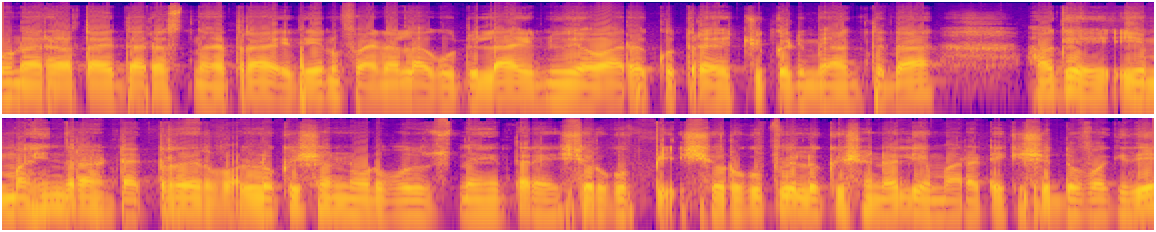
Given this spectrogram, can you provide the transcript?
ಓನರ್ ಹೇಳ್ತಾ ಇದ್ದಾರೆ ಸ್ನೇಹಿತರೆ. ಇದೇನು ಫೈನಲ್ ಆಗುವುದಿಲ್ಲ ಇನ್ನೂ ವ್ಯವಹಾರ ಕೂತ್ರೆ ಹೆಚ್ಚು ಕಡಿಮೆ ಆಗ್ತದೆ. ಹಾಗೆ ಈ ಮಹೀಂದ್ರ ಟ್ರ್ಯಾಕ್ಟರ್ ಇರುವ ಲೊಕೇಶನ್ ನೋಡ್ಬೋದು ಸ್ನೇಹಿತರೆ, ಶಿರಗುಪ್ಪಿ. ಶಿರಗುಪ್ಪಿ ಲೊಕೇಶನಲ್ಲಿ ಮಾರಾಟಕ್ಕೆ ಸಿದ್ಧವಾಗಿದೆ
